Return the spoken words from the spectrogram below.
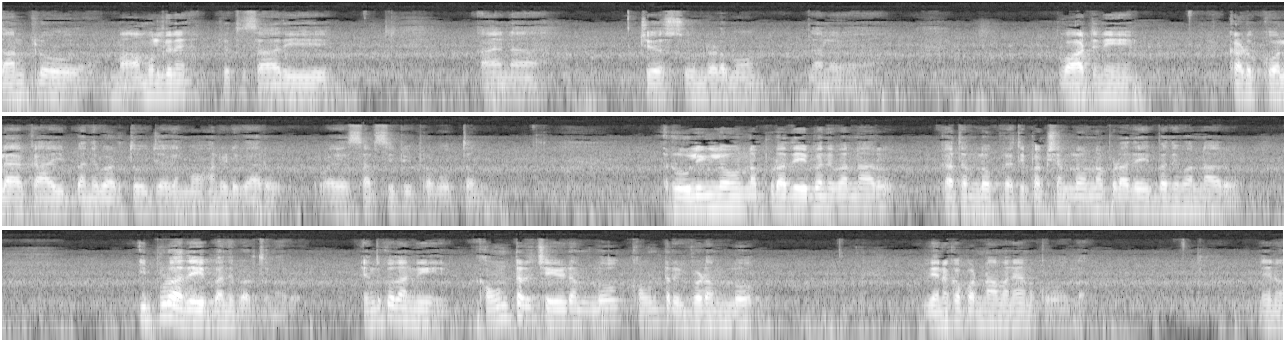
దాంట్లో మామూలుగానే ప్రతిసారి ఆయన చేస్తూ ఉండడము దాని వాటిని కడుక్కోలేక ఇబ్బంది పడుతూ జగన్మోహన్ రెడ్డి గారు వైఎస్ఆర్సీపీ ప్రభుత్వం రూలింగ్లో ఉన్నప్పుడు అదే ఇబ్బంది పన్నారు గతంలో ప్రతిపక్షంలో ఉన్నప్పుడు అదే ఇబ్బంది పన్నారు ఇప్పుడు అదే ఇబ్బంది పడుతున్నారు. ఎందుకో దాన్ని కౌంటర్ చేయడంలో కౌంటర్ ఇవ్వడంలో వెనకపడినామని అనుకోవాలి. నేను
